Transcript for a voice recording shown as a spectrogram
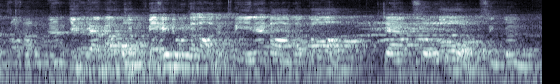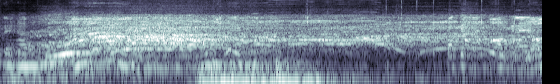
นันทนารอผลงานยิ่งใหญ่ครับผมมีให้ดูตลอดทั้งปีแน่นอน แล้วก็แจมโซโล่ซิงเกิลนะครับอ้าวประกาศออกไปแล้ว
